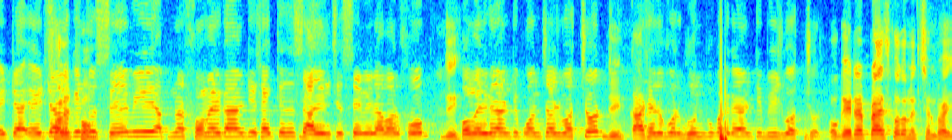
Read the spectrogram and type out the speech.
এইটা এইটা কিন্তু foam। সেমই আপনার ফোমের গ্যারান্টি থাকতেছে চার ইঞ্চি সেমি রাবার ফোম। ফোমের গ্যারান্টি পঞ্চাশ বছর কাঠের উপর ঘুন পোকার গ্যারান্টি বিশ বছর। ওকে এটার প্রাইস কত নিচ্ছেন ভাই?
